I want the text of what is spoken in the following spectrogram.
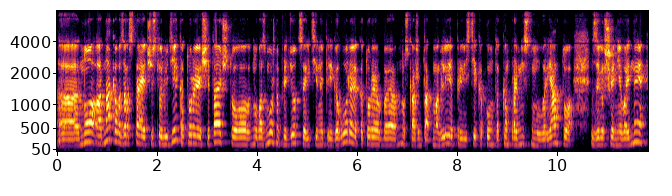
Но, однако, возрастает число людей, которые считают, что, ну, возможно, придется идти на переговоры, которые бы, ну, скажем так, могли привести к какому-то компромиссному варианту завершения войны.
